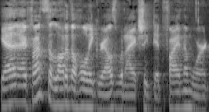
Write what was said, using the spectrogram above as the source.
Yeah, I found a lot of the holy grails when I actually did find them weren't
